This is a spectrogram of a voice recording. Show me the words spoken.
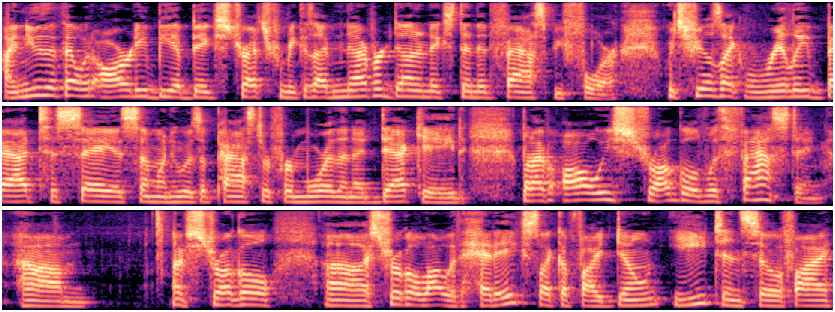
I knew that that would already be a big stretch for me because I've never done an extended fast before, which feels like really bad to say as someone who was a pastor for more than a decade. But I've always struggled with fasting. Um, I struggle. Uh, I struggle a lot with headaches. Like if I don't eat, and so if I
